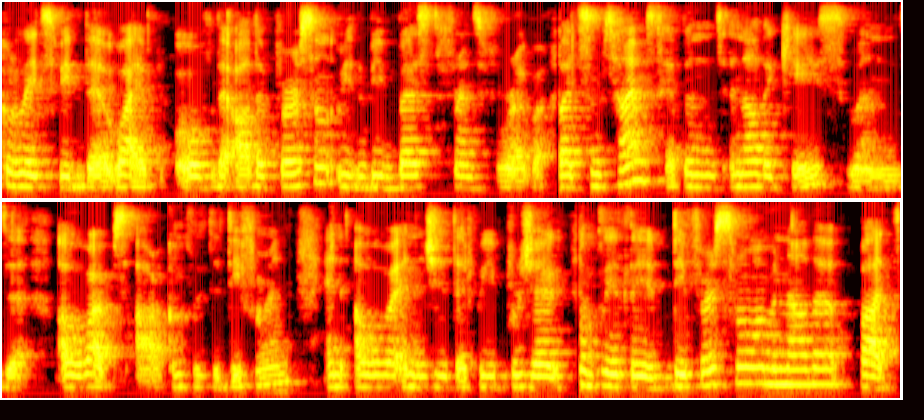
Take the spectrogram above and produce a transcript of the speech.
correlates with the vibe of the other person, we'll be best friends forever. But sometimes happened another case when the, our vibes are completely different and our energy that we project completely differs from one another. But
